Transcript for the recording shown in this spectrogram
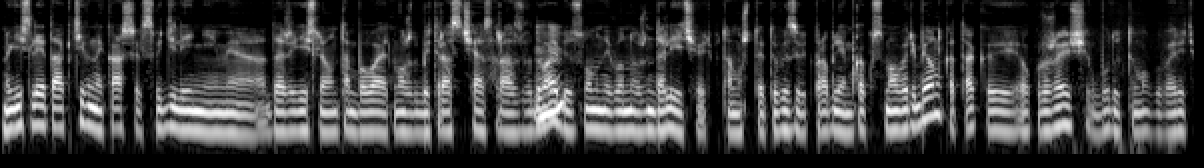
Но если это активный кашель с выделениями, даже если он там бывает, может быть, раз в час, раз в два, mm-hmm. безусловно, его нужно долечивать, потому что это вызовет проблем как у самого ребенка, так и окружающих будут ему говорить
